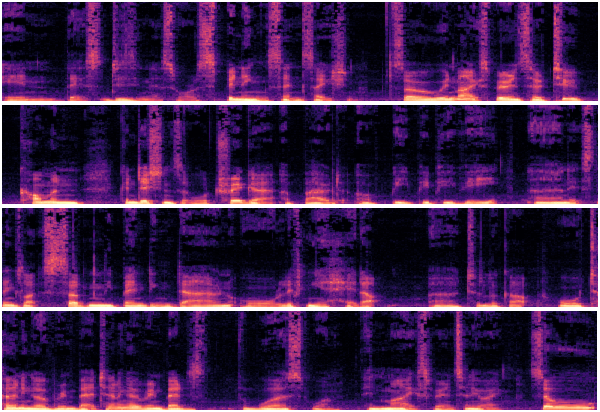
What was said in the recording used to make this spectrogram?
in this dizziness or a spinning sensation. So, in my experience, there are two common conditions that will trigger a bout of BPPV, and it's things like suddenly bending down or lifting your head up uh, to look up, or turning over in bed. Turning over in bed is the worst one, in my experience, anyway. So,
